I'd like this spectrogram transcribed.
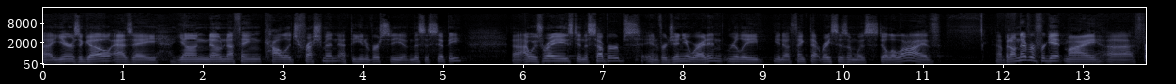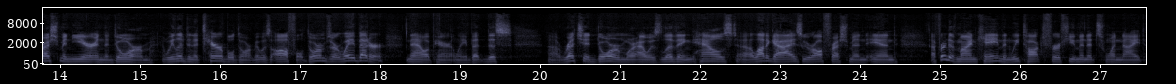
uh, years ago as a young, know nothing college freshman at the University of Mississippi. Uh, I was raised in the suburbs in Virginia where I didn't really you know, think that racism was still alive. Uh, but I'll never forget my uh, freshman year in the dorm. We lived in a terrible dorm. It was awful. Dorms are way better now, apparently, but this uh, wretched dorm where I was living housed a lot of guys. We were all freshmen, and a friend of mine came and we talked for a few minutes one night.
